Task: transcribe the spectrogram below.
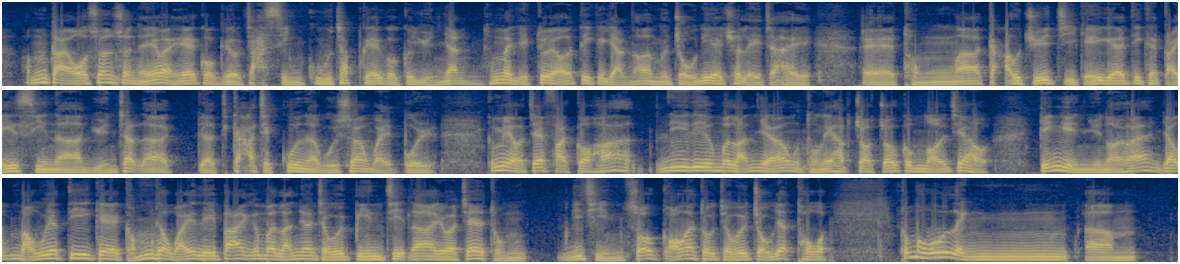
咁但係我相信係因為一個叫做擇善固執嘅一個嘅原因，咁啊亦都有一啲嘅人可能會做啲嘢出嚟，就係誒同啊教主自己嘅一啲嘅底線啊、原則啊、價值觀啊會相違背。咁又或者發覺吓呢啲咁嘅撚樣，同你合作咗咁耐之後，竟然原來嚇有某一啲嘅咁嘅位，你班咁嘅撚樣就會變節啊，又或者同以前所講一套就會做一套啊，咁好令誒。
